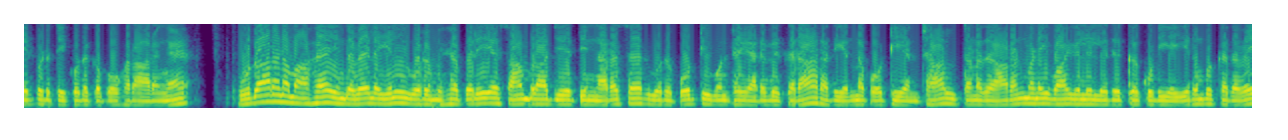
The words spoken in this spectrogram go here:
ஏற்படுத்தி கொடுக்க போகிறாருங்க. உதாரணமாக இந்த வேளையில் ஒரு மிகப்பெரிய சாம்ராஜ்யத்தின் அரசர் ஒரு போட்டி ஒன்றை அறிவிக்கிறார். அது என்ன போட்டி என்றால் தனது அரண்மனை வாயிலில் இருக்கக்கூடிய இரும்பு கதவை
